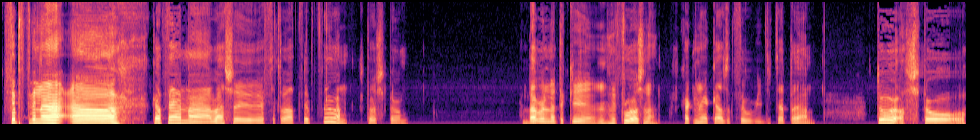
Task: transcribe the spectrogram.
Собственно, а, касаемо вашей ситуации в целом, то, что довольно-таки несложно, как мне кажется, увидеть, это то, что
